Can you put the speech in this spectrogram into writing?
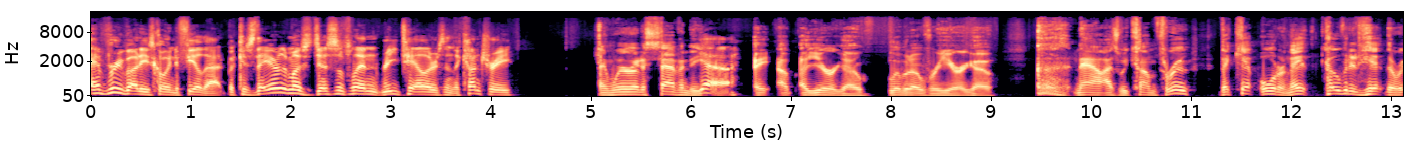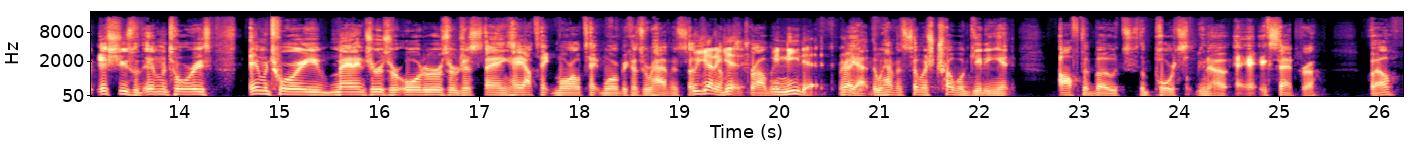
Everybody's going to feel that because they are the most disciplined retailers in the country. And we're at a 70. Yeah, a, a, a year ago, a little bit over a year ago. now, as we come through, they kept ordering. They COVID had hit. There were issues with inventories. Inventory managers or orders are just saying, "Hey, I'll take more. I'll take more because we're having such we got to so get much trouble." We need it, right? Yeah, were having so much trouble getting it off the boats, the ports, you know, etc. Well,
